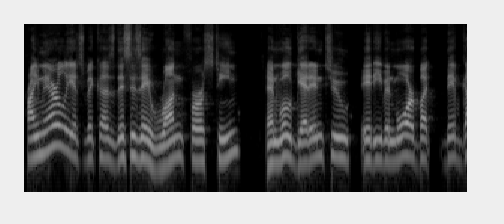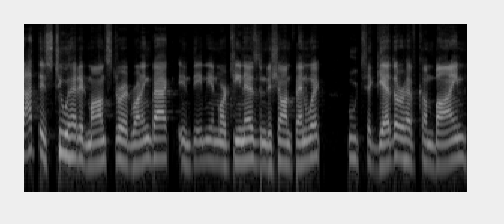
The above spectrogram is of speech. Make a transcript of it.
primarily it's because this is a run first team. And we'll get into it even more. But they've got this two headed monster at running back in Damian Martinez and Deshaun Fenwick, who together have combined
